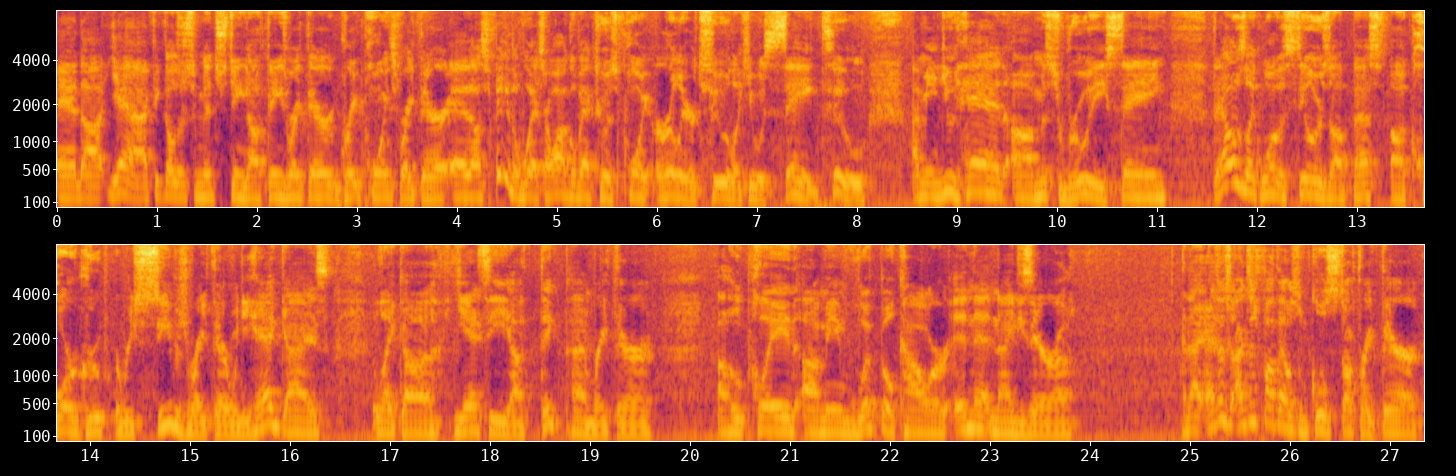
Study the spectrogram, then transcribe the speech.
And uh, yeah, I think those are some interesting uh, things right there. Great points right there. And uh, speaking of which, I want to go back to his point earlier too, like he was saying too. I mean, you had uh, Mr. Rudy saying that was like one of the Steelers' uh, best uh, core group of receivers right there. When you had guys like Yancey Thigpen right there, who played, I mean, with Bill Cowher in that '90s era. And I, I just, I just thought that was some cool stuff right there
